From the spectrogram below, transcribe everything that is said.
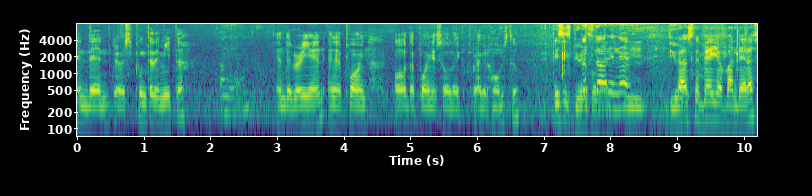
and then there's Punta de Mita, On the end. and the very end, and the point. Oh, the point is all like private homes too. This is What's beautiful. that man. in there? Mm, beautiful. That's the Bay of Banderas.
